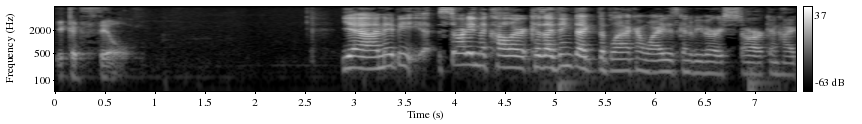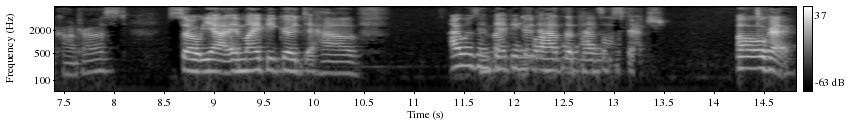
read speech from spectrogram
it could fill. Yeah, maybe starting the color because I think that the black and white is going to be very stark and high contrast. So yeah, it might be good to have I wasn't. It might be good to have the pencil white. sketch. Oh, okay.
